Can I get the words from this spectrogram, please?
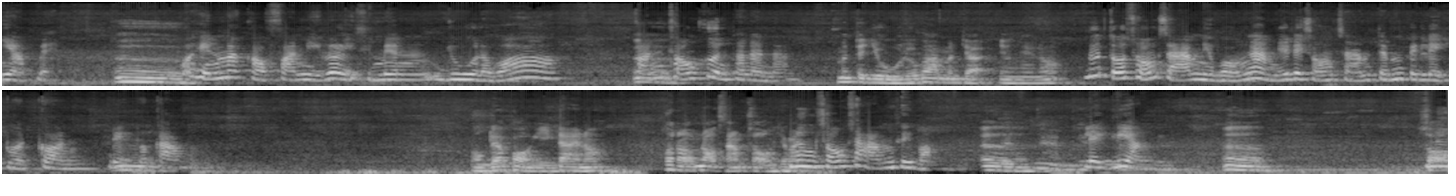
งียบๆแหมเออ บ่เห็นมาเข้าฝันอีกเลยสิแม่นอยู่ล่ะว่าฝันเออ สองคืนเท่านั้นน่ะมันจะอยู่หรือว่ามันจะยังไงเนาะ หรือตัว2 3นี่บ่งามอยู่ได้2 3แต่มันเป็นเลขงวดก่อนเลขตัวเก่าออกแล้วพออีกได้เนาะเพราะเรานอกสามสองใช่ไหม1 2 3สิบอก เออ เลขเลี่ยง เออ สอง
